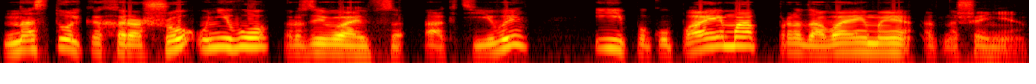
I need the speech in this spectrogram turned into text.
настолько хорошо у него развиваются активы и покупаемо-продаваемые отношения.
